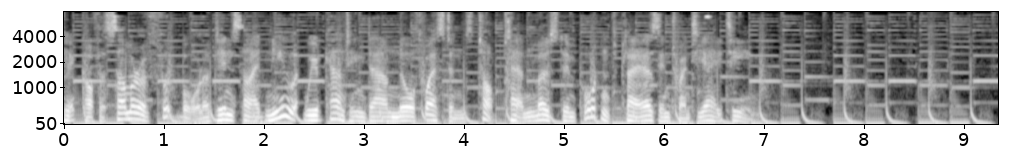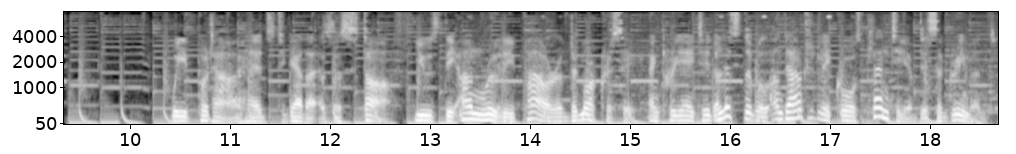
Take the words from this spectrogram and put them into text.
kick off a summer of football at Inside NU, we're counting down Northwestern's top 10 most important players in 2018. We've put our heads together as a staff, used the unruly power of democracy, and created a list that will undoubtedly cause plenty of disagreement.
